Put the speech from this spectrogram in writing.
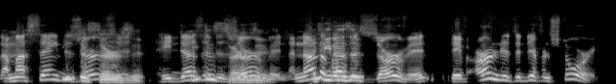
I'm not saying He deserves, deserves it. it. He doesn't deserves deserve it. it. None of them deserve it. They've earned it. It's a different story.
